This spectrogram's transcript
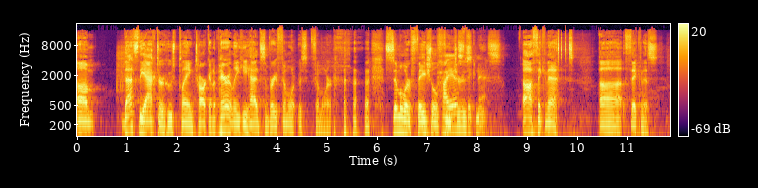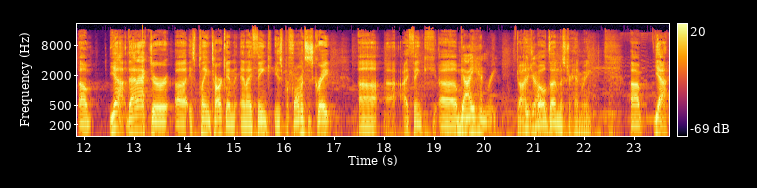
Um, that's the actor who's playing Tarkin. Apparently, he had some very similar, similar, similar facial Pius features. Thicknesse. Ah, Thicknesse. Uh, Thicknesse. Um, yeah, that actor uh, is playing Tarkin, and I think his performance is great. Uh, uh, I think um, Guy Henry. Guy. Well done, Mr. Henry. Um, yeah,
